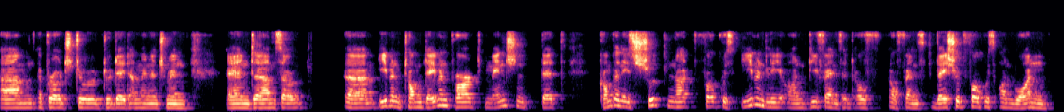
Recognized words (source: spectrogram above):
um, approach to, to data management. And um, so um, even Tom Davenport mentioned that companies should not focus evenly on defense and off- offense. They should focus on one.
